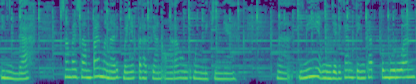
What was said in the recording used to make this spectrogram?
indah sampai-sampai menarik banyak perhatian orang untuk memilikinya. Nah, ini menjadikan tingkat pemburuan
